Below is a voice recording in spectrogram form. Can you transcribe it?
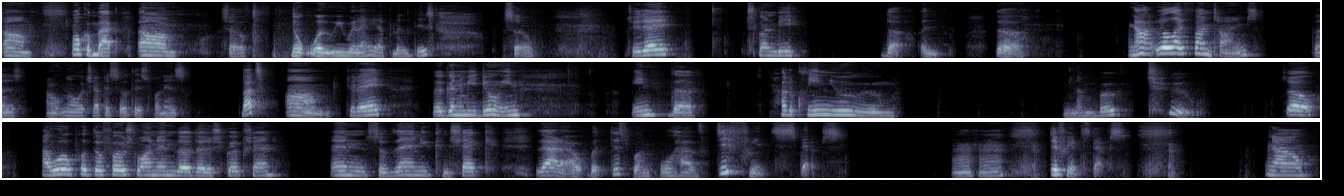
um, welcome back. Um, so don't worry when I upload this. So today it's gonna be the uh, the not real life fun times because I don't know which episode this one is. But um, today we're gonna be doing in the how to clean your room number two. So I will put the first one in the, the description, and so then you can check that out. But this one will have different steps. Mm-hmm. Different steps. Now,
